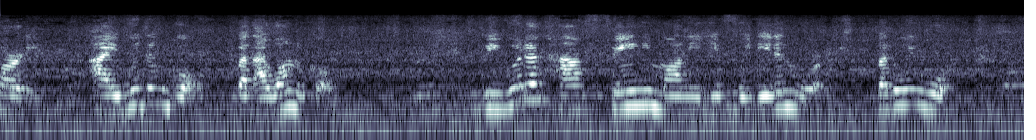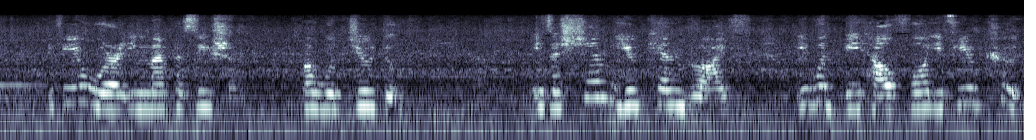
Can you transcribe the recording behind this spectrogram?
party, I wouldn't go, but I want to go. We wouldn't have any money if we didn't work, but we work. If you were in my position, what would you do? It's a shame you can't drive. It would be helpful if you could.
